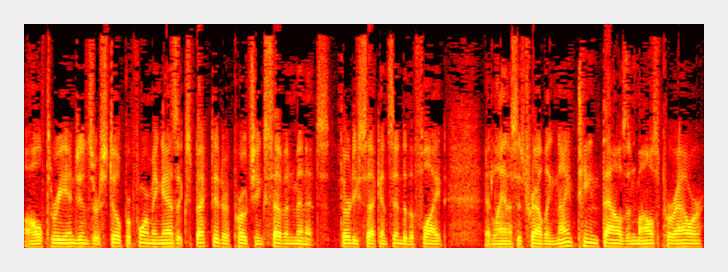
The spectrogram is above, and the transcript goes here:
All three engines are still performing as expected, approaching 7 minutes, 30 seconds into the flight. Atlantis is traveling 19,000 miles per hour,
